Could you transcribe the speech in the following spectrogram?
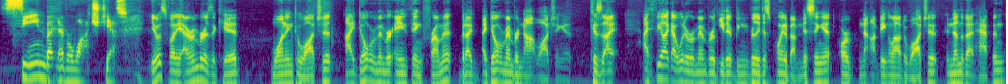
seen but never watched. Yes. You know what's funny? I remember as a kid wanting to watch it. I don't remember anything from it, but I, I don't remember not watching it because I I feel like I would have remembered either being really disappointed about missing it or not being allowed to watch it, and none of that happened.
